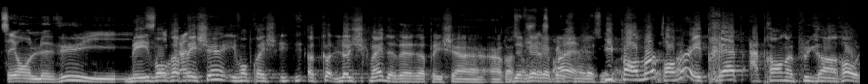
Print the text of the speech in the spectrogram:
sais, on l'a vu. Mais ils vont repêcher, ils vont en tout cas, logiquement, ils devraient repêcher un, un receveur. Puis Palmer, Palmer est prêt à prendre un plus grand rôle.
